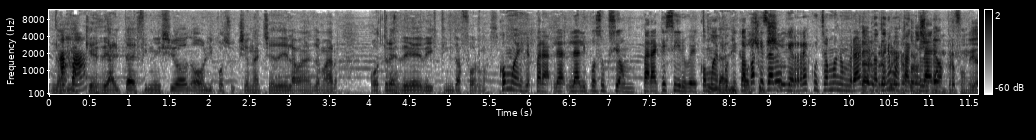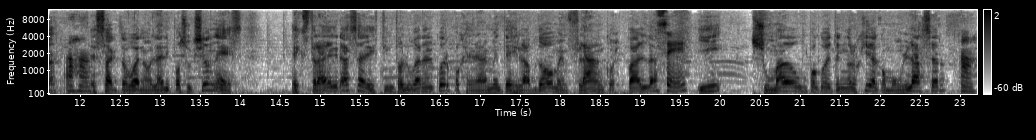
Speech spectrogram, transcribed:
nada más que es de alta definición o liposucción HD la van a llamar o 3D de distintas formas. ¿Cómo es para la, liposucción? ¿Para qué sirve? ¿Cómo es? Porque capaz que es algo que re escuchamos nombrar, pero no tenemos tan claro. en profundidad. Exacto, bueno, la liposucción es extraer grasa de distintos lugares del cuerpo, generalmente es el abdomen, flanco, espalda. Sí. Y sumado un poco de tecnología como un láser, ah.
